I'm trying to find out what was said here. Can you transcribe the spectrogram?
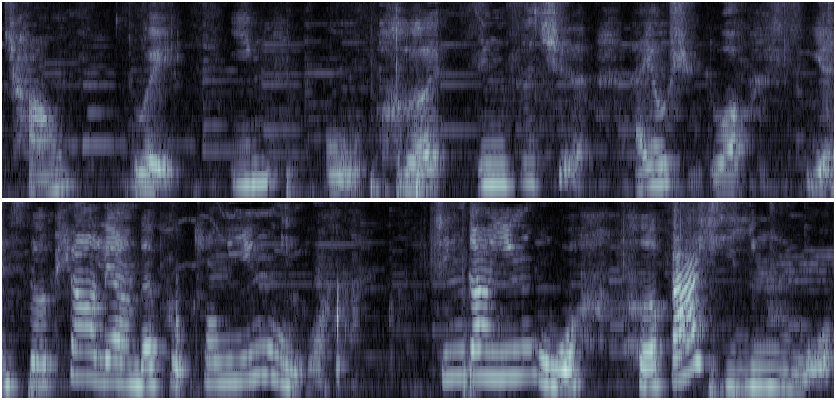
长尾鹦鹉和金丝雀，还有许多颜色漂亮的普通鹦鹉、金刚鹦鹉和巴西鹦鹉。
